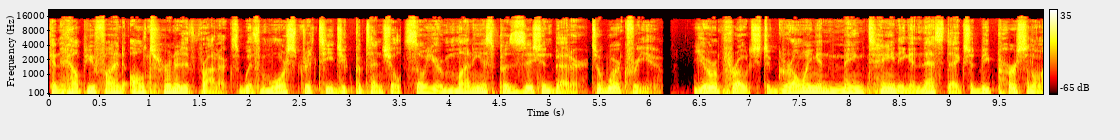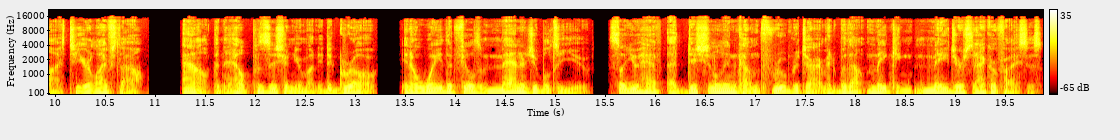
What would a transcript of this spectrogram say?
can help you find alternative products with more strategic potential so your money is positioned better to work for you. Your approach to growing and maintaining a nest egg should be personalized to your lifestyle. Al can help position your money to grow in a way that feels manageable to you so you have additional income through retirement without making major sacrifices.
